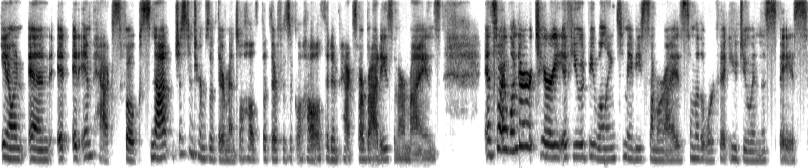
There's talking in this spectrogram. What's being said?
You know, and, and it, it impacts folks not just in terms of their mental health, but their physical health. It impacts our bodies and our minds. And so I wonder, Terri, if you would be willing to maybe summarize some of the work that you do in this space.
